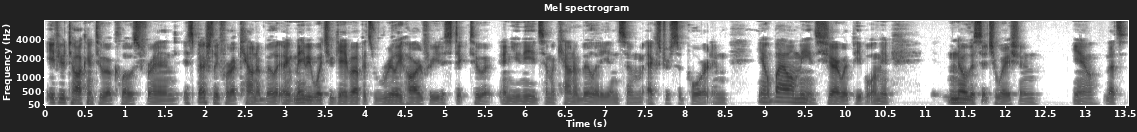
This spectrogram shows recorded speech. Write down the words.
If you're talking to a close friend, especially for accountability, like maybe what you gave up, it's really hard for you to stick to it, and you need some accountability and some extra support. And you know, by all means, share with people. I mean, know the situation. You know, that's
